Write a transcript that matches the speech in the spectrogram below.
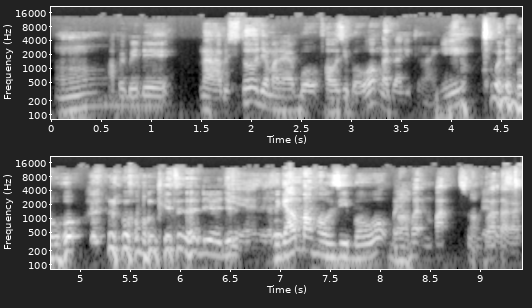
Hmm. APBD nah habis itu zamannya Bo, Fauzi Bowo nggak dilanjutin lagi deh bowo lu ngomong gitu tadi aja Iya, lebih gampang Fauzi Bowo banyak Oh. banget empat suku Oke, kata kan.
